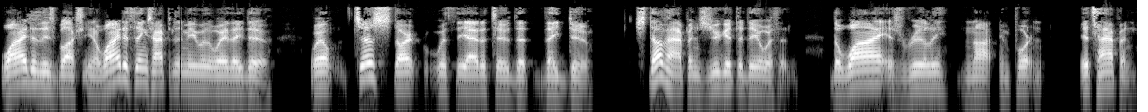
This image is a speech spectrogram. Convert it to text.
Why do these blocks, you know, why do things happen to me with the way they do? Well, just start with the attitude that they do. Stuff happens, you get to deal with it. The why is really not important. It's happened.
